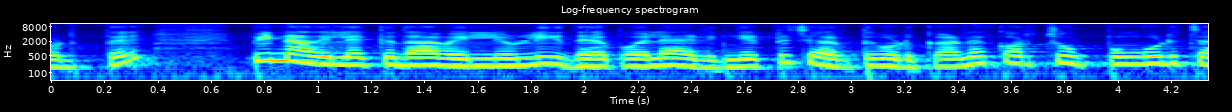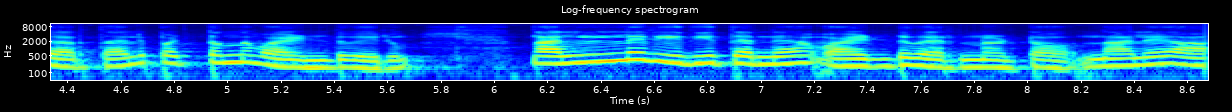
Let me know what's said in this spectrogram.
കൊടുത്ത് പിന്നെ അതിലേക്ക് ഇതാ വെല്ലുള്ളി ഇതേപോലെ അരിഞ്ഞിട്ട് ചേർത്ത് കൊടുക്കുകയാണ്. കുറച്ച് ഉപ്പും കൂടി ചേർത്താൽ പെട്ടെന്ന് വഴണ്ട് വരും. നല്ല രീതിയിൽ തന്നെ വഴണ്ട് വരണം കേട്ടോ. എന്നാലേ ആ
